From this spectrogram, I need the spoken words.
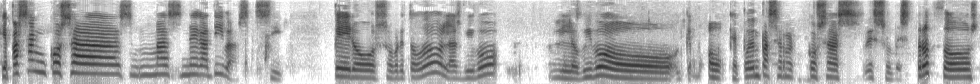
¿Que pasan cosas más negativas? Sí, pero sobre todo las vivo lo vivo, que, o que pueden pasar cosas, eso, destrozos,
